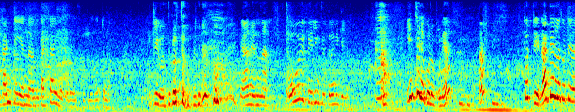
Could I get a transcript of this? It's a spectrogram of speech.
ಕಂಟಿ ಎನ್ನ ಅದು ಕಟ್ಟಾಯಿಲ್ಲ ಗೊತ್ತುಂಡ ಇಕ್ಲಿ ಗೊತ್ತು ಗೊತ್ತು ಯಾನೆನ್ನ ಓಯ್ ಫೀಲಿಂಗ್ಸ್ ಇತ್ತು ನನಗಿಲ್ಲ ಇಂಚನೆ ಕೊನಪುಣ್ಯ ತೊಟ್ಟಿ ರಡ್ಡಿ ಎಲ್ಲ ತೊಟ್ಟಿರ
